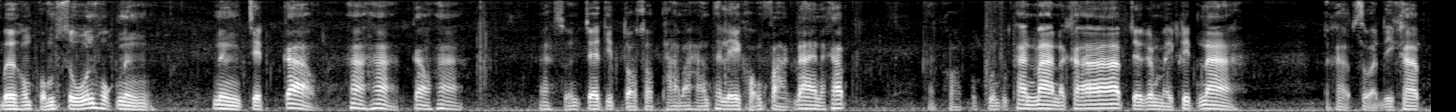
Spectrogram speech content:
เบอร์ของผม 061หนึ่งเจ็ดเก้าห้าห้าเก้าห้าสนใจติดต่อสอบถามอาหารทะเลของฝากได้นะครับ ขอบคุณทุกท่านมากนะครับ เจอกันใหม่คลิปหน้านะครับ สวัสดีครับ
